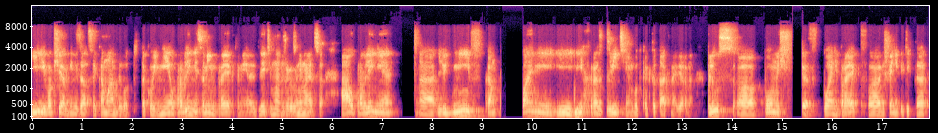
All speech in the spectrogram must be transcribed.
и вообще организация команды, вот такой, не управление самими проектами, для этим менеджеры занимаются, а управление э, людьми в компании и их развитием, вот как-то так, наверное. Плюс э, помощь в плане проектов, э, решения каких-то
